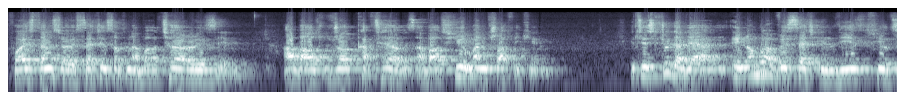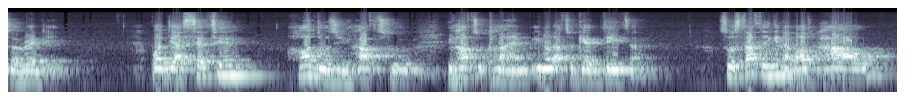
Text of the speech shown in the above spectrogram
For instance, you're researching something about terrorism, about drug cartels, about human trafficking. It is true that there are a number of research in these fields already, but there are certain hurdles you have to you have to climb in order to get data. So start thinking about how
